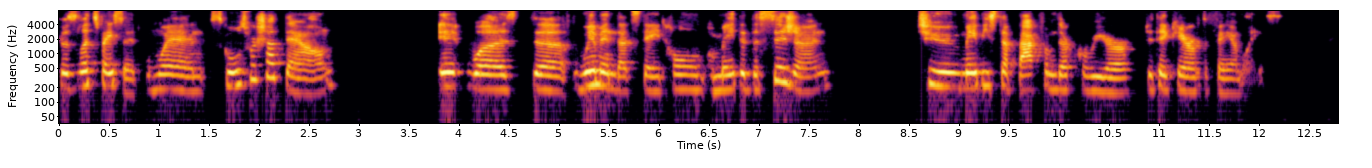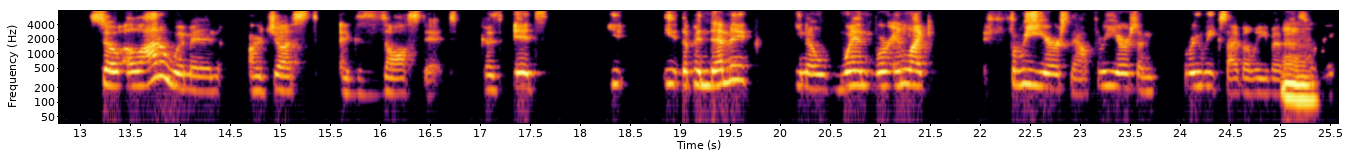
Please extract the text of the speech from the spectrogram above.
Because let's face it, when schools were shut down, it was the women that stayed home or made the decision to maybe step back from their career to take care of the families. So a lot of women are just exhausted because it's you, you, the pandemic, you know, when we're in like three years now, three years and three weeks, I believe it is, Mhm. right?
